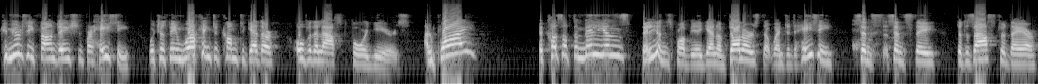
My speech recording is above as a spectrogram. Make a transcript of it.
Community Foundation for Haiti, which has been working to come together over the last four years. And why? Because of the millions, billions probably again, of dollars that went into Haiti since, since the, the disaster there.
